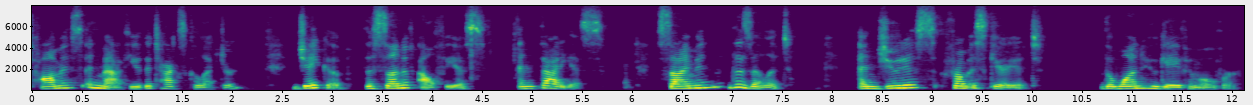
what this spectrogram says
Thomas and Matthew the tax collector, Jacob the son of Alphaeus, and Thaddeus, Simon the zealot, and Judas from Iscariot, the one who gave him over.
